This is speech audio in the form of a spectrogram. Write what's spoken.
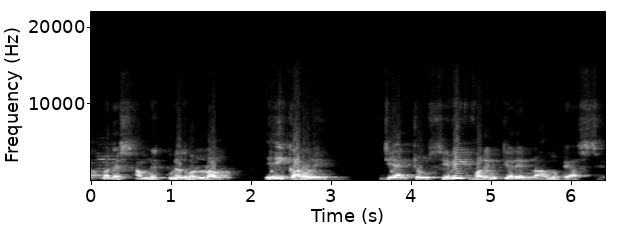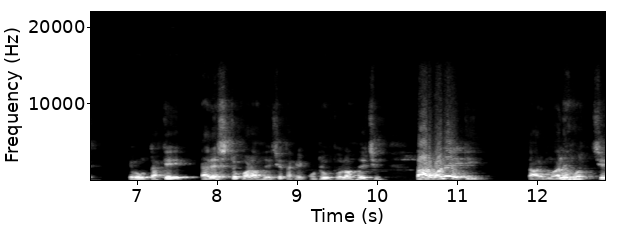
আপনাদের সামনে তুলে ধরলাম এই কারণে যে একজন সিভিক ভলেন্টিয়ারের নাম উঠে আসছে এবং তাকে অ্যারেস্টও করা হয়েছে, তাকে কোর্টেও তোলা হয়েছে। তার মানে কি? তার মানে হচ্ছে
